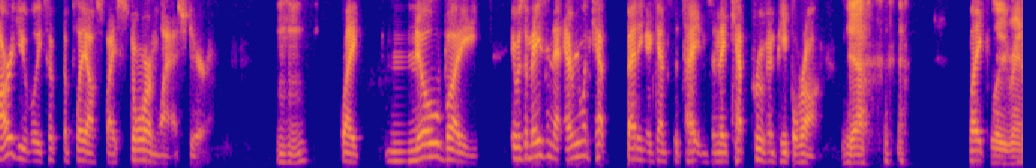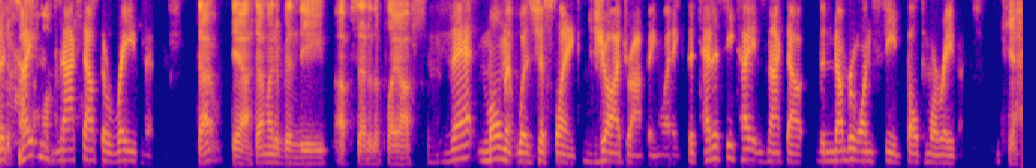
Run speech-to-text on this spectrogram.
arguably took the playoffs by storm last year. Hmm Like nobody, it was amazing that everyone kept betting against the Titans and they kept proving people wrong. Yeah, Like really the Titans knocked out the Ravens. that. Yeah, that might have been the upset of the playoffs. That moment was just like jaw dropping. Like the Tennessee Titans knocked out the number one seed Baltimore Ravens. Yeah.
